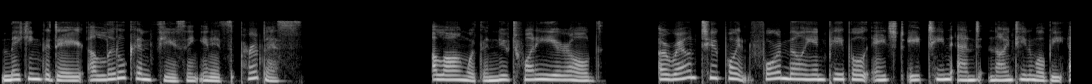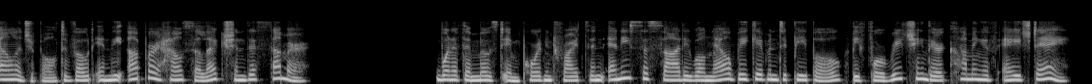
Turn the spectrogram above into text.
making the day a little confusing in its purpose. Along with the new 20-year-olds, around 2.4 million people aged 18 and 19 will be eligible to vote in the upper house election this summer. One of the most important rights in any society will now be given to people before reaching their coming of age day.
